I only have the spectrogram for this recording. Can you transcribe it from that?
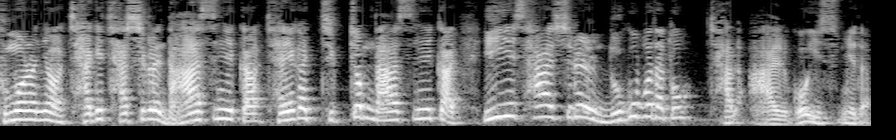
부모는요, 자기 자식을 낳았으니까, 자기가 직접 낳았으니까, 이 사실을 누구보다도 잘 알고 있습니다.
